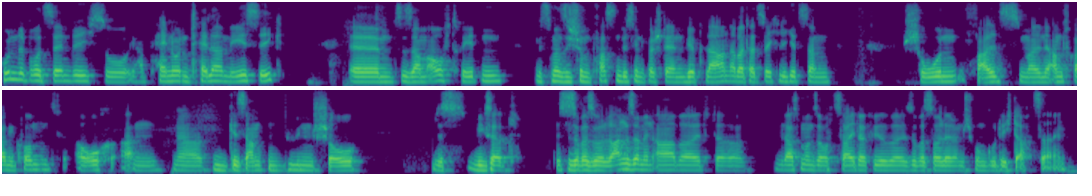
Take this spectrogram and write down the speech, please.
hundertprozentig so ja, Pen und Teller mäßig ähm, zusammen auftreten, müsste man sich schon fast ein bisschen verstellen. Wir planen aber tatsächlich jetzt dann schon, falls mal eine Anfrage kommt, auch an einer gesamten Bühnenshow. Das, wie gesagt, das ist aber so langsam in Arbeit, da lassen wir uns auch Zeit dafür, weil sowas soll ja dann schon gut durchdacht sein.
